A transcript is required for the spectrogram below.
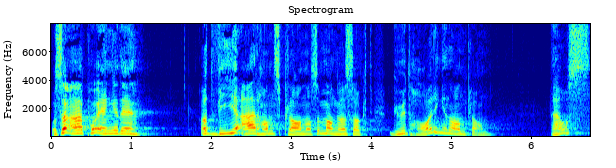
Og så er poenget det at vi er hans plan. Og som mange har sagt, Gud har ingen annen plan. Det er oss.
